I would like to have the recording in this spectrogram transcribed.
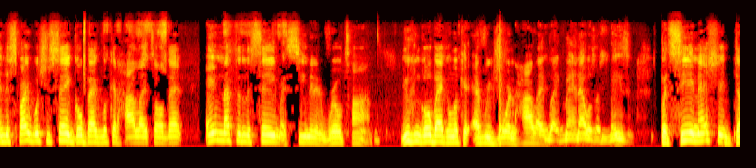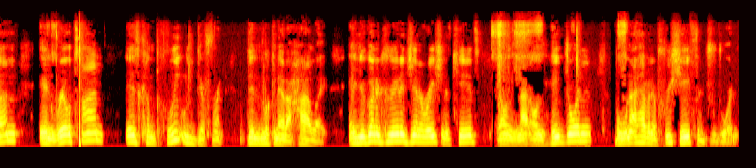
And despite what you say, go back, look at highlights, all that. Ain't nothing the same as seeing it in real time. You can go back and look at every Jordan highlight and be like, man, that was amazing. But seeing that shit done in real time is completely different than looking at a highlight. And you're going to create a generation of kids that only, not only hate Jordan, but will not have an appreciation for Jordan.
